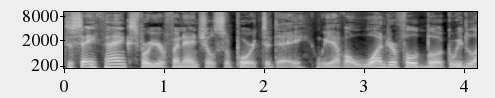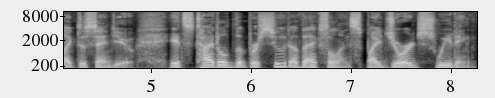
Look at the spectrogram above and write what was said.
To say thanks for your financial support today, we have a wonderful book we'd like to send you. It's titled The Pursuit of Excellence by George Sweeting.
